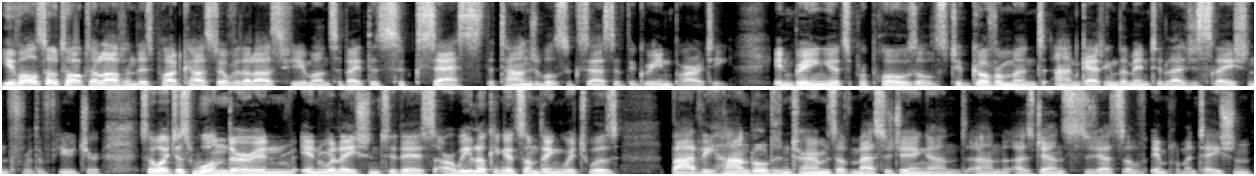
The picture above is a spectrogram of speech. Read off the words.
You've also talked a lot on this podcast over the last few months about the success, the tangible success of the Green Party in bringing its proposals to government and getting them into legislation for the future. So I just wonder in in relation to this, are we looking at something which was badly handled in terms of messaging and and as Jen suggests of implementation,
